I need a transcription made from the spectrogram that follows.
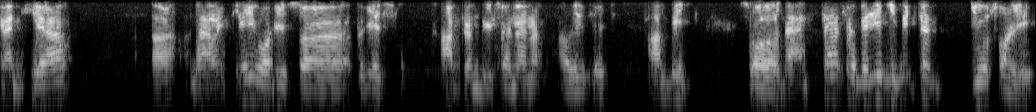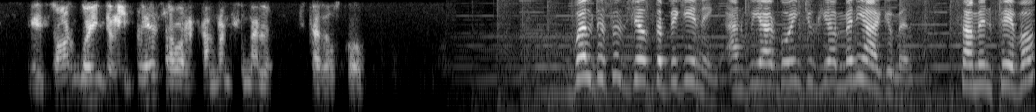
can hear uh, directly what is uh, his heart condition and how is his heartbeat. So that has a very limited use only. It's not going to replace our conventional stethoscope. Well, this is just the beginning, and we are going to hear many arguments, some in favor,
